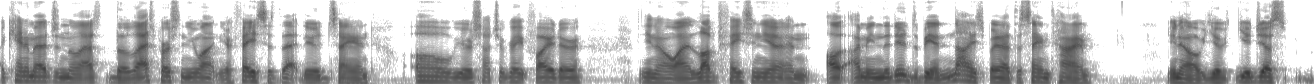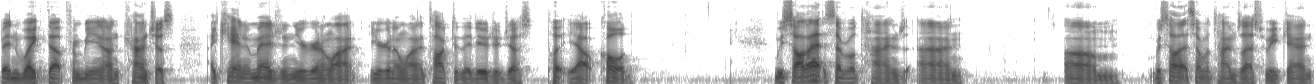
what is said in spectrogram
I can't imagine the last the last person you want in your face is that dude saying, "Oh, you're such a great fighter." You know, I loved facing you, and all, I mean the dude's being nice, but at the same time, you know, you you just been waked up from being unconscious. I can't imagine you're gonna want you're gonna want to talk to the dude who just put you out cold. We saw that several times on um we saw that several times last weekend.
